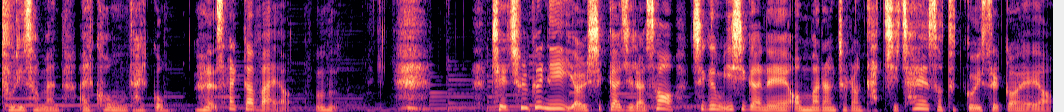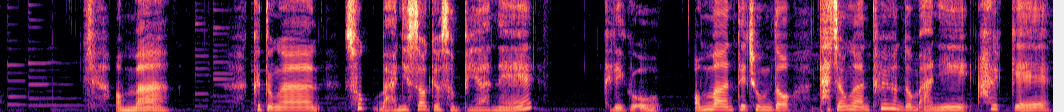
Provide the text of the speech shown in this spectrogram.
둘이서만 알콩달콩 살까 봐요. 제 출근이 10시까지라서 지금 이 시간에 엄마랑 저랑 같이 차에서 듣고 있을 거예요. 엄마, 그동안 속 많이 썩여서 미안해. 그리고 엄마한테 좀 더 다정한 표현도 많이 할게.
